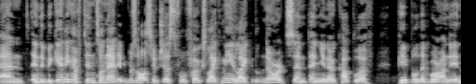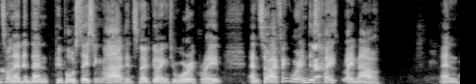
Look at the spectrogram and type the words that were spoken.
And in the beginning of the internet, it was also just for folks like me, like nerds and, and you know, a couple of people that were on the internet. And then people were saying, "Mad, ah, it's not going to work, right? And so I think we're in this yeah. phase right now. And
